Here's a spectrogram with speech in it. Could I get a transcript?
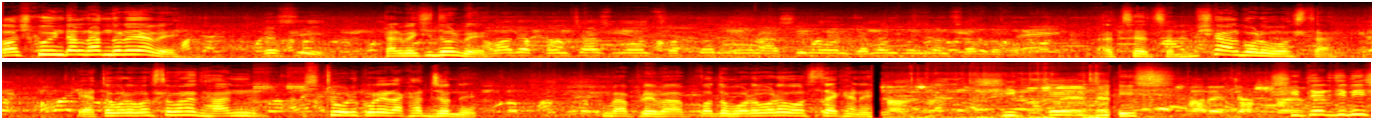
দশ কুইন্টাল ধান ধরে যাবে? বেশি। তার বেশি ধরবে? আমাদের পঞ্চাশ মন সত্তর মন আশি মন যেমন বলবেন সব রকম। আচ্ছা আচ্ছা বিশাল বড় বস্তা। এত বড় বস্তা মানে ধান স্টোর করে রাখার জন্য। বাপরে বাপ কত বড় বড় বস্তা এখানে। শীতের জিনিস শীতের জিনিস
